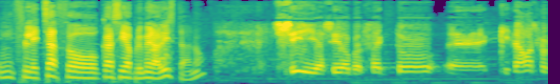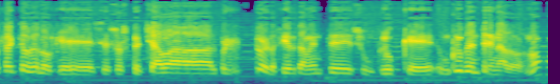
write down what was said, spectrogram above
un flechazo casi a primera vista, ¿no? Sí, ha sido perfecto, eh, quizá más perfecto de lo que se sospechaba al principio, pero ciertamente es un club que un club de entrenador, ¿no?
